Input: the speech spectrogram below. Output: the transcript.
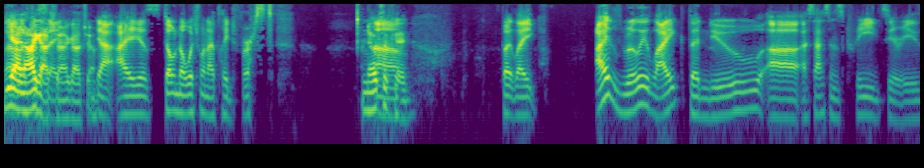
Yeah, no, I got you. I got you. Yeah, I just don't know which one I played first. No, it's okay. Um, But like, I really like the new uh Assassin's Creed series.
